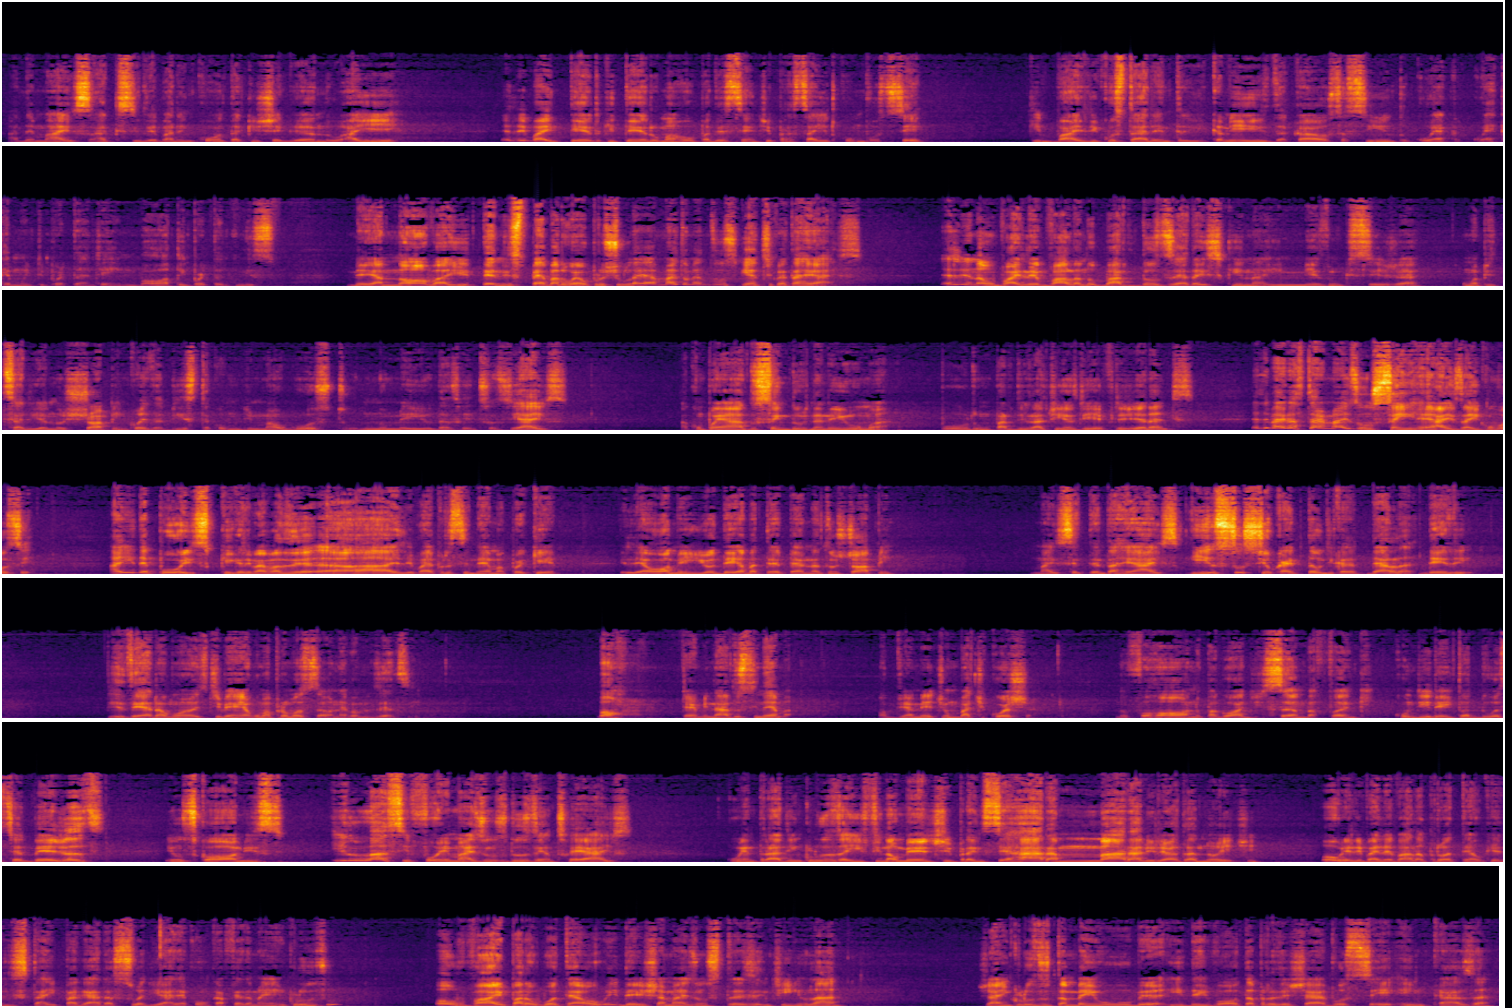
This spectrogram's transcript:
Ademais, há que se levar em conta que chegando aí, ele vai ter que ter uma roupa decente para sair com você que vai lhe custar entre camisa, calça, cinto, cueca. Cueca é muito importante, hein? Bota é importante nisso. Meia nova e tênis pé baruel para o chulé, mais ou menos uns 550 reais. Ele não vai levá-la no bar do Zé da esquina, e mesmo que seja uma pizzaria no shopping, coisa vista como de mau gosto no meio das redes sociais, acompanhado sem dúvida nenhuma por um par de latinhas de refrigerantes, ele vai gastar mais uns 100 reais aí com você. Aí depois, o que, que ele vai fazer? Ah, ele vai para o cinema, porque ele é homem e odeia bater pernas no shopping. Mais 70 reais. Isso se o cartão de dela, dele fizer alguma, estiver em alguma promoção, né? Vamos dizer assim. Bom, terminado o cinema, obviamente, um bate-coxa, no forró, no pagode, samba, funk, com direito a duas cervejas e uns comes, e lá se foi mais uns 200 reais, com entrada inclusa, e finalmente, para encerrar a maravilhosa noite, ou ele vai levá-la para o hotel que ele está e pagar a sua diária com o café da manhã incluso, ou vai para o motel e deixa mais uns trezentinhos lá já incluso também o Uber e dei volta para deixar você em casa.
